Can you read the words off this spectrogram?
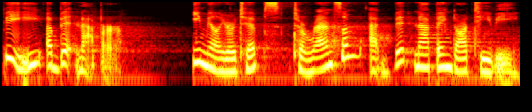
Be a bitnapper. Email your tips to ransom at bitnapping.tv.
